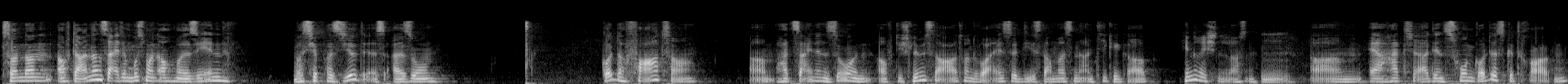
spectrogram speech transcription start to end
Sondern auf der anderen Seite muss man auch mal sehen, was hier passiert ist. Also Gott der Vater ähm, hat seinen Sohn auf die schlimmste Art und Weise, die es damals in der Antike gab, hinrichten lassen. Ähm, er hat äh, den Sohn Gottes getragen.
